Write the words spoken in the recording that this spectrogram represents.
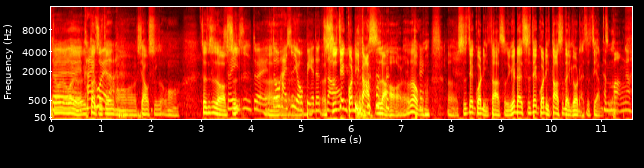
就是会有一段时间哦消失哦。真是哦，所以是对，都还是有别的招。时间管理大师了哈，那我们呃，时间管理大师，原来时间管理大师的由来是这样子。很忙啊。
